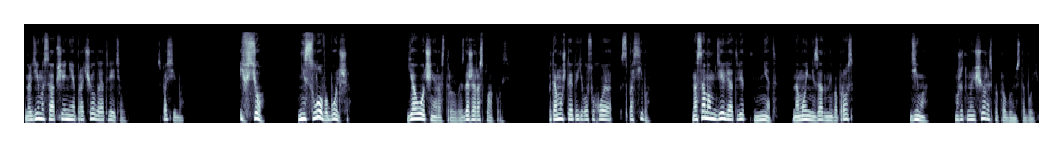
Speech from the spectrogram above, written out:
Но Дима сообщение прочел и ответил «Спасибо». И все, ни слова больше. Я очень расстроилась, даже расплакалась потому что это его сухое «спасибо». На самом деле ответ «нет» на мой незаданный вопрос «Дима, может, мы еще раз попробуем с тобой?»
